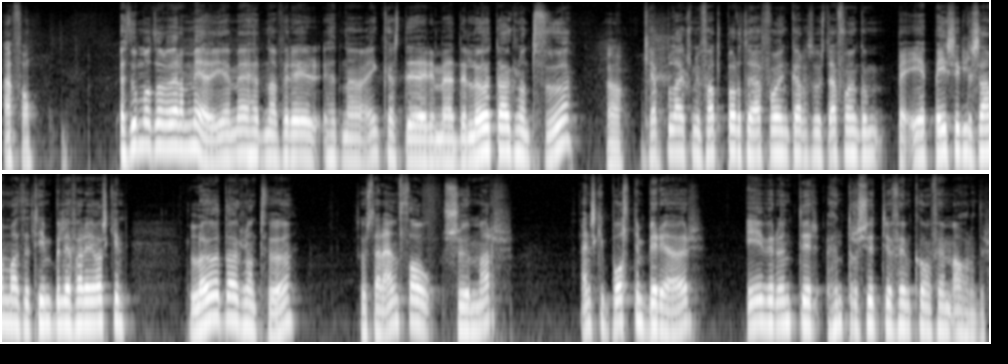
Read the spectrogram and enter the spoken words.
FH Ef Þú mátt alveg vera með, ég er með hérna fyrir hérna einkastið er ég með. Þetta er lögdag kl. 2 Já, Keflag svona í fallbáru til F-fóingar Þú veist F-fóingum er basically sama þegar tímbilið farið í vaskin Lögdag kl. 2 Þú veist það er ennþá sumar. Enski boltinn byrjaður Yfir undir 175,5 áhrandur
